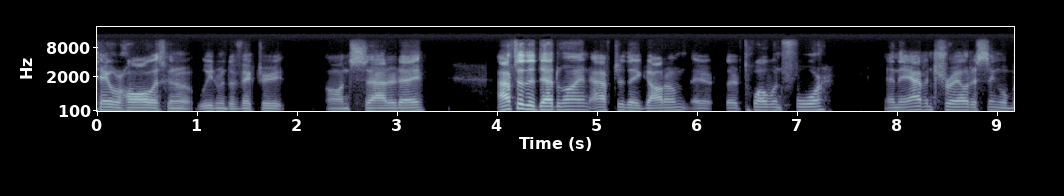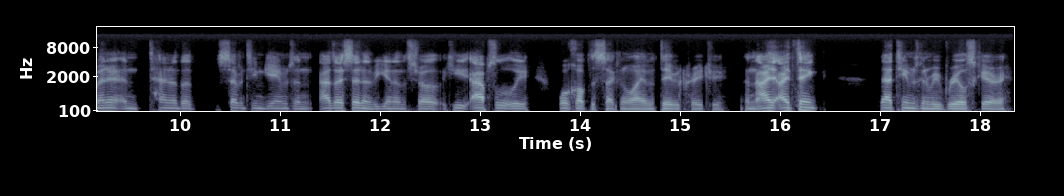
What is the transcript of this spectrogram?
Taylor Hall is going to lead them to victory on Saturday. After the deadline, after they got him, they're, they're 12 and four, and they haven't trailed a single minute in 10 of the 17 games. And as I said in the beginning of the show, he absolutely woke up the second line with David Krejci, and I, I think that team is going to be real scary.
